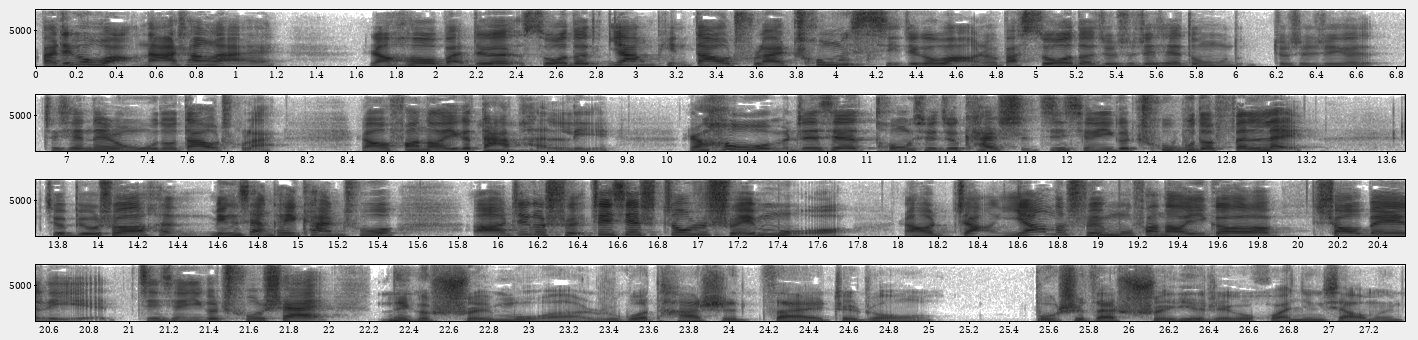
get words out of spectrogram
把这个网拿上来，然后把这个所有的样品倒出来，冲洗这个网，然后把所有的就是这些动物，就是这个这些内容物都倒出来，然后放到一个大盆里，然后我们这些同学就开始进行一个初步的分类，就比如说很明显可以看出啊，这个水这些都是水母，然后长一样的水母放到一个烧杯里进行一个初筛。那个水母啊，如果它是在这种不是在水里的这个环境下，我们。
